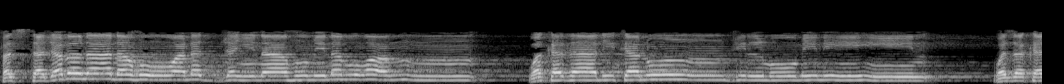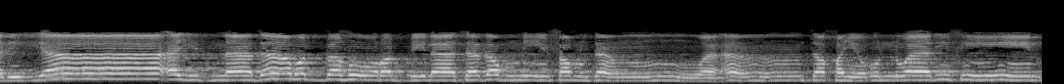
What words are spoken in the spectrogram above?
فاستجبنا له ونجيناه من الغم. وكذلك ننجي المؤمنين. وزكريا إذ نادى ربه رب لا تذرني فردا وأنت خير الوارثين.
